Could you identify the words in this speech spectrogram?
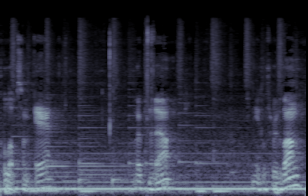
pull up some air, open it out, needle through the bung,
